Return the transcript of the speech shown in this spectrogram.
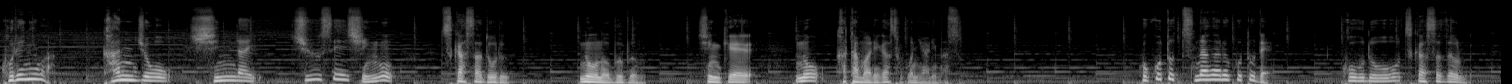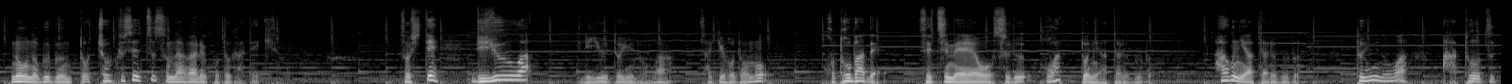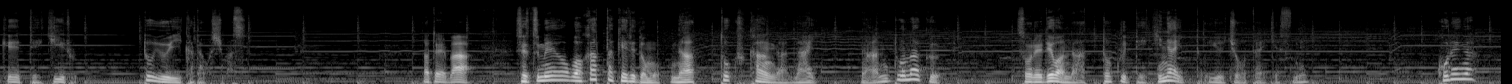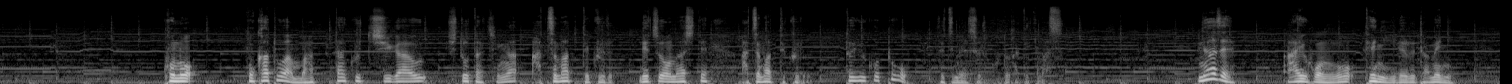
これには感情信頼忠誠心を司る脳の部分神経の塊がそこにあります。こことつながることで行動を司る脳の部分と直接つながることができる。そして理由は理由というのは先ほどの言葉で説明をするホワットにあたる部分ハウにあたる部分というのは後付けできるという言い方をします。例えば説明は分かったけれども納得感がないなんとなくそれでは納得できないという状態ですね。これがこの他とは全く違う人たちが集まってくる。列をなして集まってくるということを説明することができます。なぜ iPhone を手に入れるために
